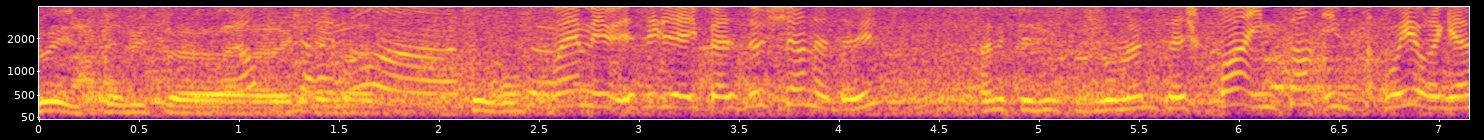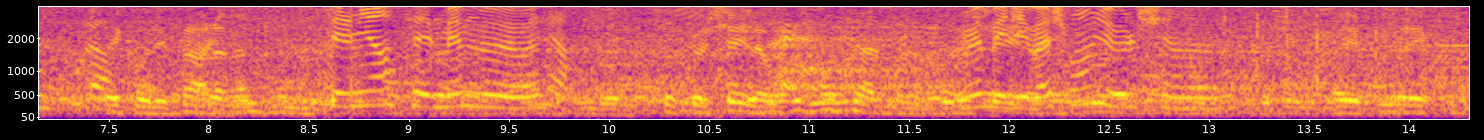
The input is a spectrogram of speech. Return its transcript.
bleu, il prend but euh, alors, avec les carrément un Tout gros. euh, Ouais, mais c'est- il passe deux chiens là, t'as vu Ah, mais c'est lui, c'est toujours le même bah, Je crois, il me semble. Il me semble... Oui, regarde. Avec au départ, la même C'est le mien, c'est le même. euh, ouais. Sauf que le chien, il est vachement calme. Le Ouais, chien, mais il est vachement vieux le chien. là. Il est plus à l'écoute.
